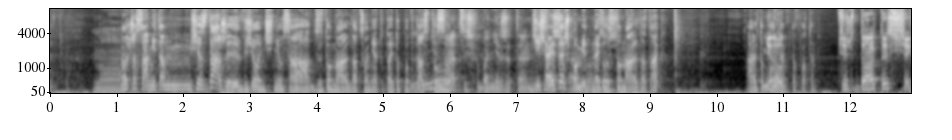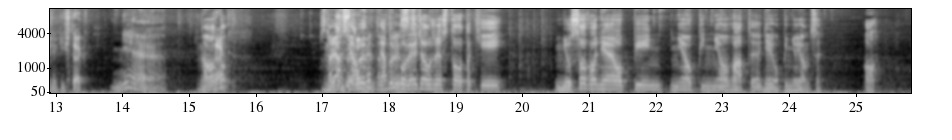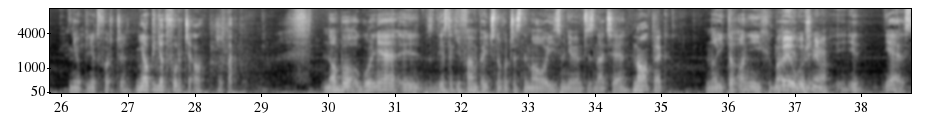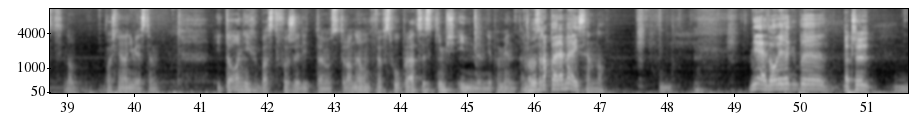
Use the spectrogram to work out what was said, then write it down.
No, No czasami tam mi się zdarzy wziąć newsa z Donalda, co nie, tutaj do no podcastu. nie są jacyś chyba nierzetelni. Dzisiaj też mam jednego coś. z Donalda, tak? Ale to Nie no. potem, to potem. Przecież Donald to jest ściek jakiś, tak? Nie. No Tak? to... No ja, co ja bym, ja bym jest- powiedział, że jest to taki newsowo nieopin... nieopiniowaty, nieopiniujący. O, Nieopiniotwórczy? nieopiniotwórczy, o, że tak. No bo ogólnie y, jest taki fanpage Nowoczesny Maoizm, nie wiem czy znacie. No, Tak. No i to oni chyba... Był, bo już nie ma. Je, jest, no właśnie na nim jestem. I to oni chyba stworzyli tę stronę we współpracy z kimś innym, nie pamiętam. no z raperem Ace'em, no. Nie, no jakby... Znaczy,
